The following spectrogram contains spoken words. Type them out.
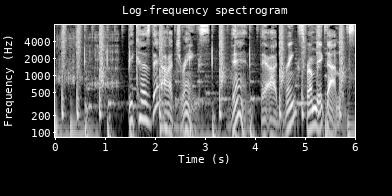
Because there are drinks, then there are drinks from McDonald's.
